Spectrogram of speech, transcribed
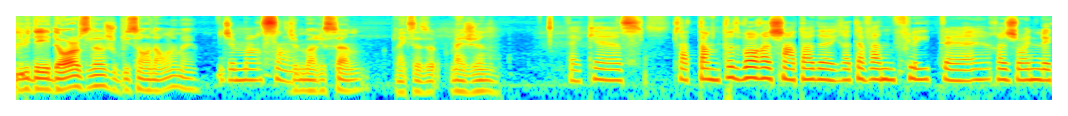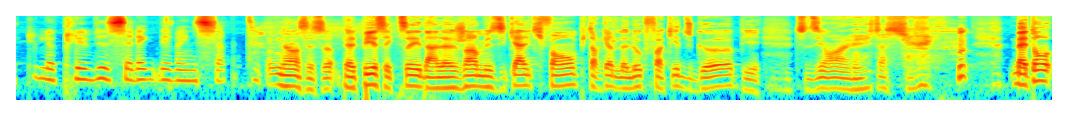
Lui des Doors, là, j'oublie son nom, là, mais... Jim Morrison. Jim Morrison. C'est ça, imagine. Fait que ça te tente pas de voir un chanteur de Greta Van Fleet euh, rejoindre le, club select des 27. Non, c'est ça. Puis le pire, c'est que, tu sais, dans le genre musical qu'ils font, puis tu regardes le look fucké du gars, puis tu dis, ouais, c'est sûr. Mettons,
